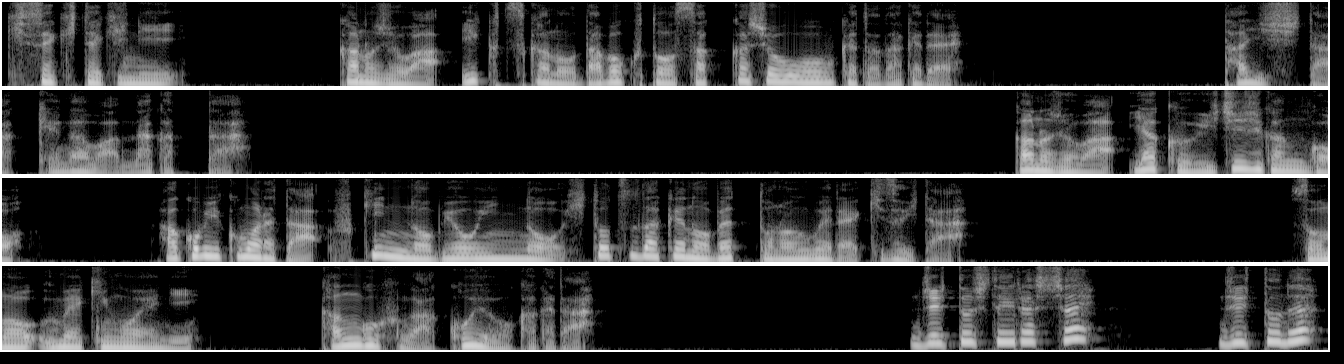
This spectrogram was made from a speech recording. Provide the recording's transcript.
奇跡的に彼女はいくつかの打撲と擦過傷を受けただけで大した怪我はなかった。彼女は約1時間後運び込まれた付近の病院の一つだけのベッドの上で気づいた。そのうめき声に看護婦が声をかけたじっとしていらっしゃい。じっとね。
